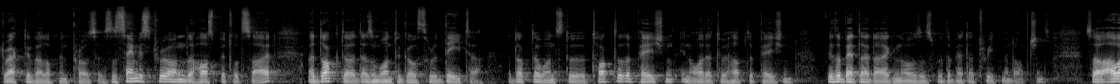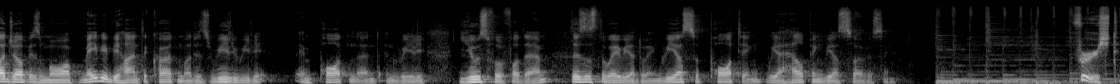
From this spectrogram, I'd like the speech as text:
drug development process. The same is true on the hospital side. A doctor doesn't want to go through data. A doctor wants to talk to the patient in order to help the patient with a better diagnosis, with a better treatment options. So our job is more maybe behind the curtain, but it's really, really important and, and really useful for them. This is the way we are doing. We are supporting, we are helping, we are servicing. First,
